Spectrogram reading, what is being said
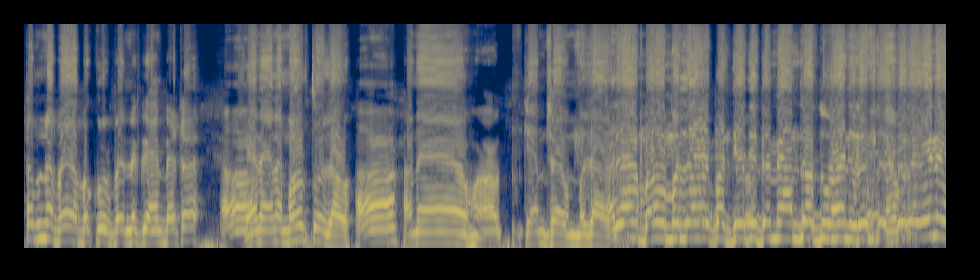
તમને ભાઈ ને ત્યાં બેઠા એને એને મળતો જાવ અને કેમ છે મજા અરે બહુ મજા આવે પણ તેથી તમે આમ તો દુહાની રમત બોલાવી ને.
